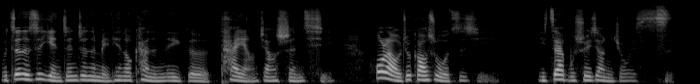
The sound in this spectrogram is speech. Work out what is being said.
我真的是眼睁睁的每天都看着那个太阳这样升起。后来我就告诉我自己，你再不睡觉，你就会死。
